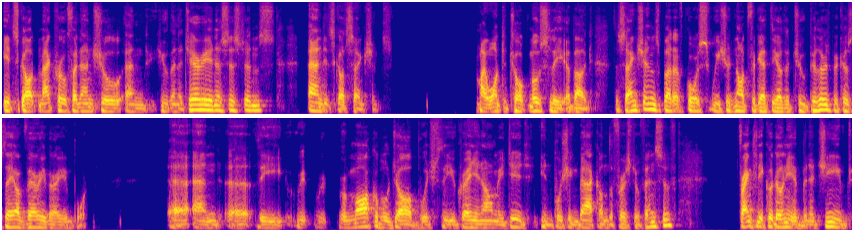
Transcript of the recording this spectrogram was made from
It's got macro financial and humanitarian assistance, and it's got sanctions. I want to talk mostly about the sanctions, but of course, we should not forget the other two pillars because they are very, very important. Uh, and uh, the remarkable job which the Ukrainian army did in pushing back on the first offensive, frankly, could only have been achieved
